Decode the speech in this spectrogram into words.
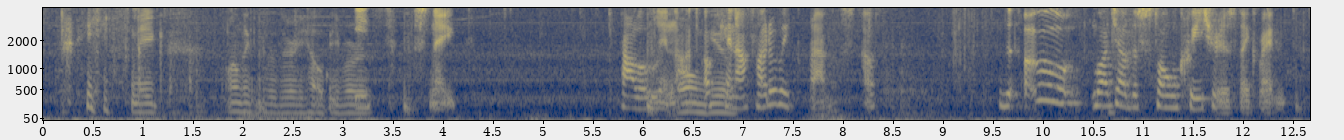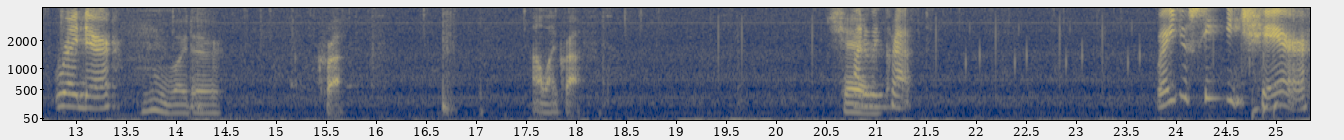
Eat snake. I don't think this is very healthy for. Eat snake. Probably not. Okay, now how do we craft stuff? The, oh, watch out! The stone creature is like right, right there. right there. Craft. How I craft? Chair. How do we craft? Where do you see chair?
